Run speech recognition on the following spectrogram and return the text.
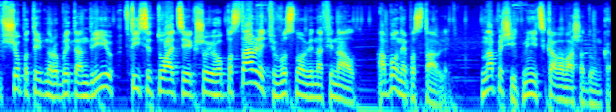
що потрібно робити Андрію в тій ситуації, якщо його поставлять в основі на фінал, або не поставлять. Напишіть, мені цікава ваша думка.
